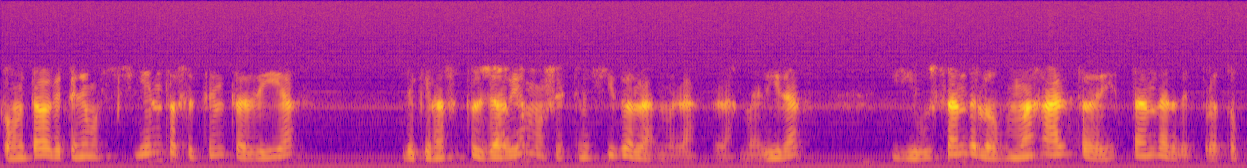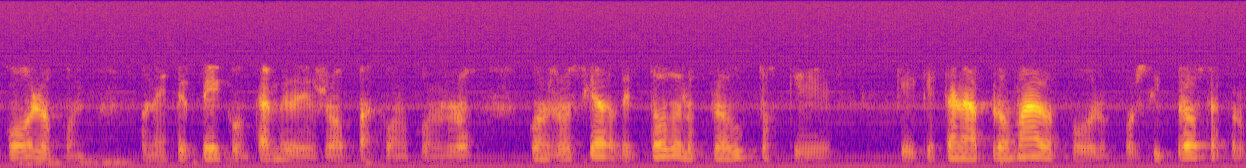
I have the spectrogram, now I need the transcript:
Comentaba que tenemos 170 días de que nosotros ya habíamos restringido las, las, las medidas y usando los más altos de estándar de protocolo con, con EPP, con cambio de ropa, con, con, ro- con rociado de todos los productos que, que, que están aprobados por, por ciprosa, por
